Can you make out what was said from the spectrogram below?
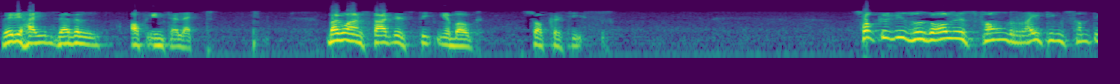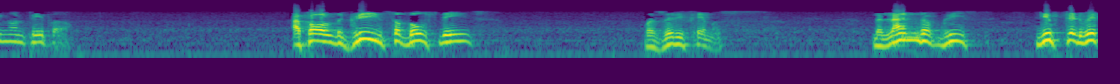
very high level of intellect. Bhagavan started speaking about Socrates. Socrates was always found writing something on paper. At all, the Greece of those days was very famous. The land of Greece gifted with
